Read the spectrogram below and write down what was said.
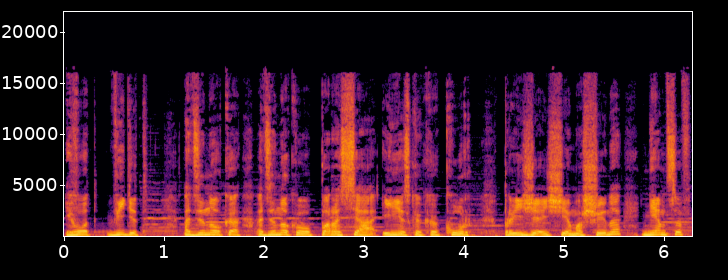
и вот видит одиноко, одинокого порося и несколько кур проезжающая машина немцев,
